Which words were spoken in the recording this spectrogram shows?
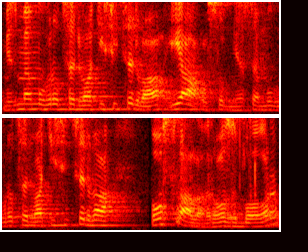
my jsme mu v roce 2002, já osobně jsem mu v roce 2002 poslal rozbor,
